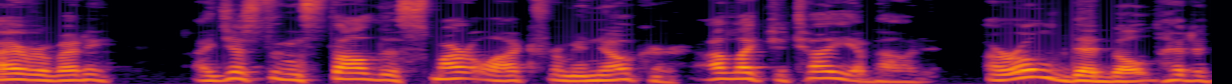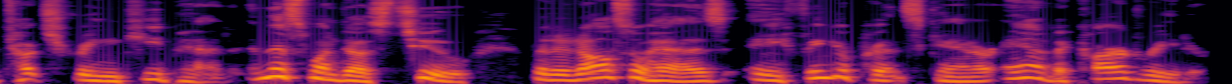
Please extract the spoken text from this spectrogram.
Hi everybody. I just installed this smart lock from Enoker. I'd like to tell you about it. Our old deadbolt had a touchscreen keypad, and this one does too, but it also has a fingerprint scanner and a card reader.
